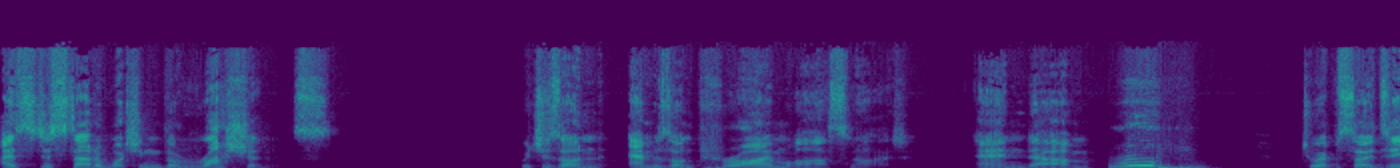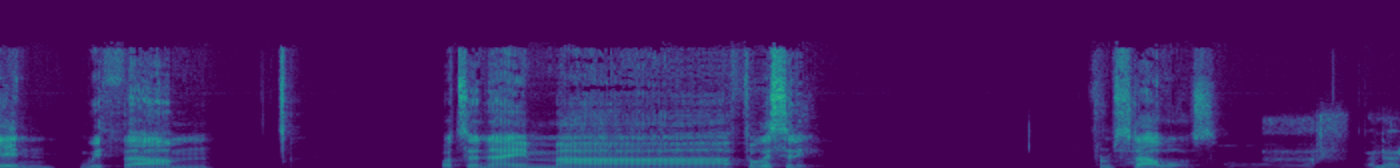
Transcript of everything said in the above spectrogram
I just started watching The Russians, which is on Amazon Prime last night, and um, woo, two episodes in with um, what's her name? Uh, Felicity from Star Wars. Uh, no,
